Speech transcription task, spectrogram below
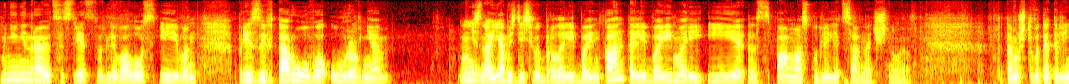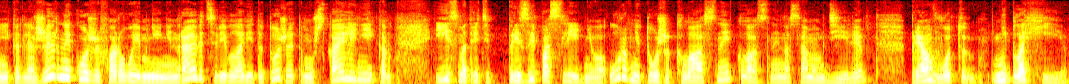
Мне не нравятся средства для волос Avon. Призы второго уровня не знаю, я бы здесь выбрала либо Инканта, либо Имари и спа-маску для лица ночную. Потому что вот эта линейка для жирной кожи, Фаровой мне не нравится, Виваловита тоже, это мужская линейка. И смотрите, призы последнего уровня тоже классные, классные на самом деле. Прям вот неплохие.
